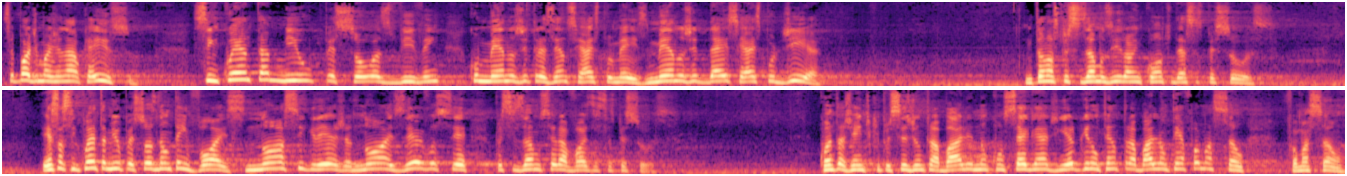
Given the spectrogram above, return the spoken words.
Você pode imaginar o que é isso? 50 mil pessoas vivem com menos de 300 reais por mês, menos de 10 reais por dia. Então nós precisamos ir ao encontro dessas pessoas. Essas 50 mil pessoas não têm voz. Nossa igreja, nós, eu e você, precisamos ser a voz dessas pessoas. Quanta gente que precisa de um trabalho e não consegue ganhar dinheiro porque não tem o um trabalho, não tem a formação. Formação.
